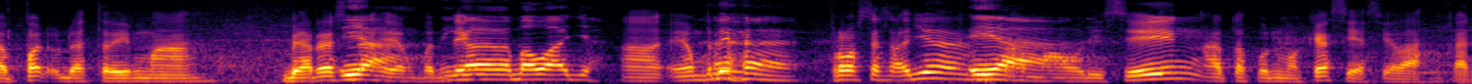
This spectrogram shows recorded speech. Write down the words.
dapat, udah terima beres Iya, dah. Yang penting tinggal bawa aja. Ah, yang penting proses aja. Iya. Entah mau leasing ataupun mau cash ya silahkan.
